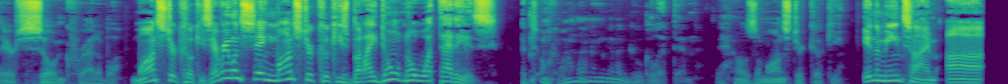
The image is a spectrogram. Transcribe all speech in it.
they're so incredible. Monster cookies. Everyone's saying monster cookies, but I don't know what that is. Well, I'm going to Google it then. The hell's a monster cookie? In the meantime, uh,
